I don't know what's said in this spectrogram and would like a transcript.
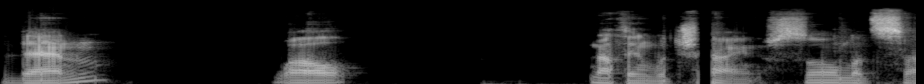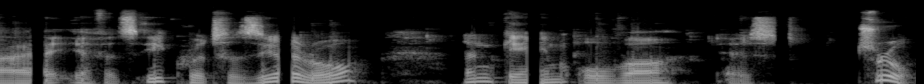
then, well, nothing would change. So let's say if it's equal to zero, then game over is true.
